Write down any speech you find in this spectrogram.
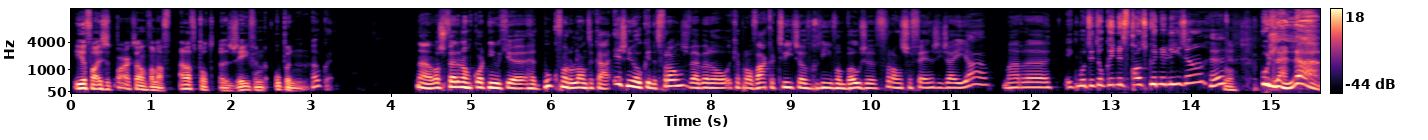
ieder geval is het park dan vanaf 11 tot eh, 7 open. Oké. Nou, er was verder nog een kort nieuwtje. Het boek van Rolantica is nu ook in het Frans. We hebben er al, ik heb er al vaker tweets over gezien van boze Franse fans. Die zeiden, ja, maar eh, ik moet dit ook in het Frans kunnen lezen. Hè? Ja. Oeh la la.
